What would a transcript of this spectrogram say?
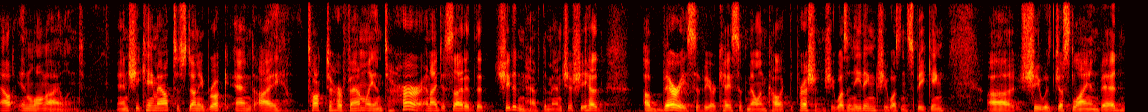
out in Long Island. And she came out to Stony Brook, and I talked to her family and to her, and I decided that she didn't have dementia. She had a very severe case of melancholic depression. She wasn't eating, she wasn't speaking, uh, she would just lie in bed.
